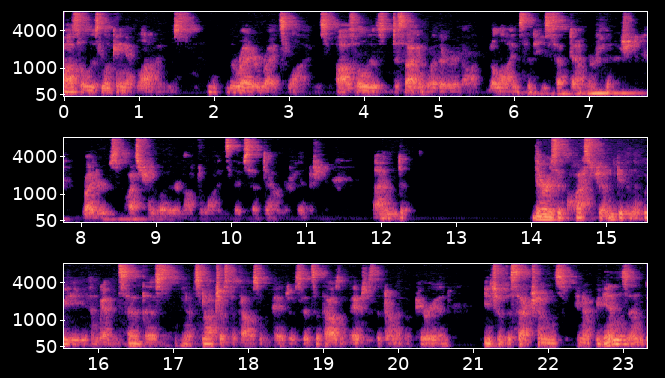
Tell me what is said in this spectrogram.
Asle is looking at lines. The writer writes lines. Asle is deciding whether or not the lines that he set down are finished writers question whether or not the lines they've set down are finished. And there is a question, given that we, and we haven't said this, you know, it's not just a thousand pages, it's a thousand pages that don't have a period. Each of the sections, you know, begins and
